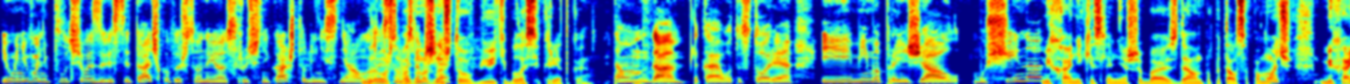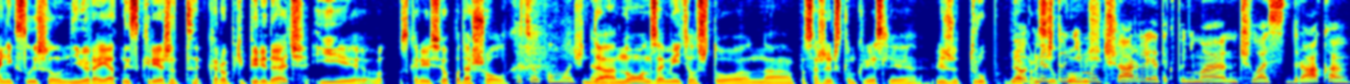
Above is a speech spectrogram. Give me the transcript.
И у него не получилось завести тачку, потому что он ее с ручника, что ли, не снял. Ну, ну, Потому что, возможно, вообще... что в Бьюике была секретка. Там, да, такая вот история. И мимо проезжал мужчина. Механик, если я не ошибаюсь, да, он попытался помочь. Механик слышал невероятный скрежет коробки передач и, скорее всего, подошел. Хотел помочь, да. Да, но он заметил, что на пассажирском кресле лежит труп. Да, ну, между помощи. ним и Чарли, я так понимаю, началась драка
